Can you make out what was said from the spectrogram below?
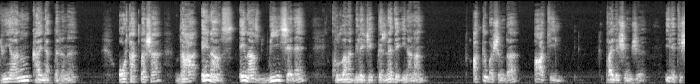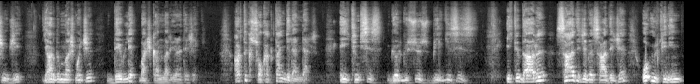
dünyanın kaynaklarını ortaklaşa daha en az en az bin sene kullanabileceklerine de inanan, aklı başında akil, paylaşımcı, iletişimci, yardımlaşmacı devlet başkanları yönetecek. Artık sokaktan gelenler, eğitimsiz, görgüsüz, bilgisiz, iktidarı sadece ve sadece o ülkenin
